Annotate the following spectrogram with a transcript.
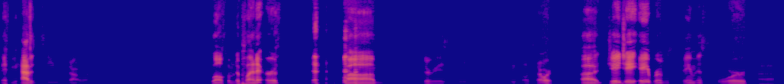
and if you haven't seen Star Wars, welcome to Planet Earth. um, there is a movie called Star Wars. Uh, J.J. Abrams, famous for uh,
